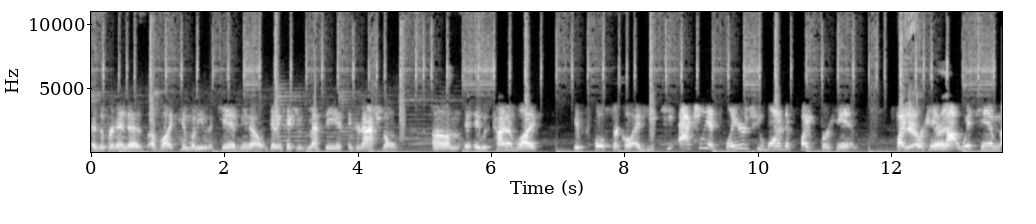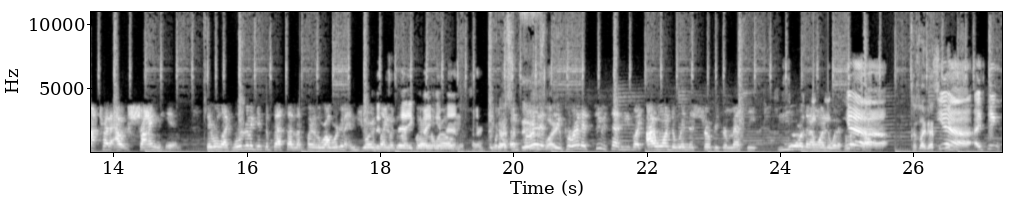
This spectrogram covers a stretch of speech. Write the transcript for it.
Enzo Fernandez of like him when he was a kid, you know, getting pictures of Messi at international. Um, it, it was kind of like it was full circle, and he he actually had players who wanted to fight for him, fight Yeah. for him, Right. not with him, not try to outshine him. They were like, we're gonna get the best out of the player of the world. We're gonna enjoy playing with the best player in the world. Well, that's the and thing, Paredes it's like- too. Paredes too said he's like, I wanted to win this trophy for Messi more than I wanted to win it for myself. Yeah, because like that's the thing. yeah. I think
